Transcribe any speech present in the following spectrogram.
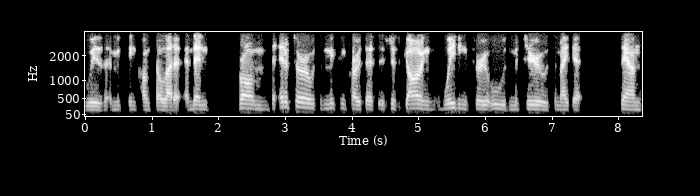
with a mixing console at it. And then from the editorial to the mixing process is just going, weeding through all the material to make it sound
